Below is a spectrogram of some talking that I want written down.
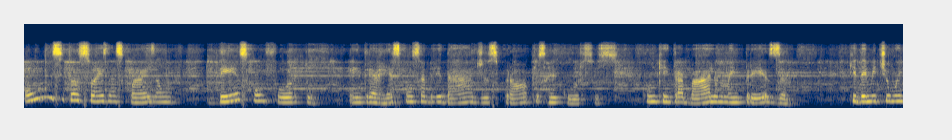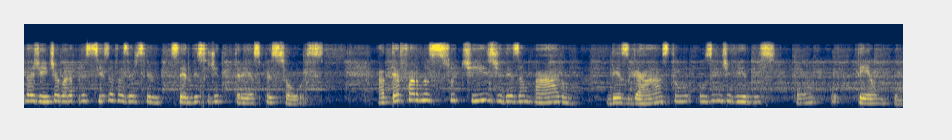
ou em situações nas quais há um desconforto entre a responsabilidade e os próprios recursos. Com quem trabalha numa empresa que demitiu muita gente e agora precisa fazer serviço de três pessoas. Até formas sutis de desamparo desgastam os indivíduos com o tempo.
